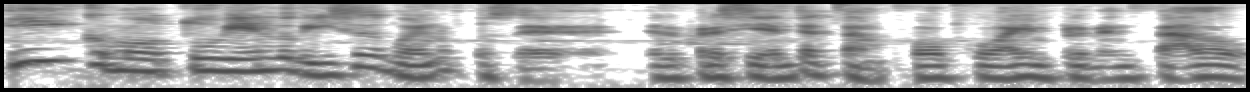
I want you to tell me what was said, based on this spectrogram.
Y como tú bien lo dices, bueno, pues eh, el presidente tampoco ha implementado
